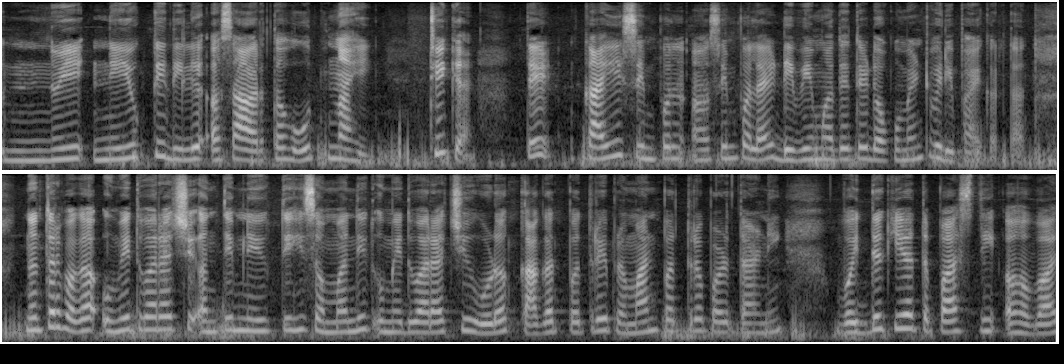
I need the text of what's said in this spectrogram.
नि नियुक्ती दिले असा अर्थ होत नाही. ठीक आहे? ते काही सिंपल सिंपल आहे. डी व्हीमध्ये ते डॉक्युमेंट व्हेरीफाय करतात. नंतर बघा उमेदवाराची अंतिम नियुक्ती ही संबंधित उमेदवाराची ओळख कागदपत्रे प्रमाणपत्र पडताळणी वैद्यकीय तपासणी अहवाल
